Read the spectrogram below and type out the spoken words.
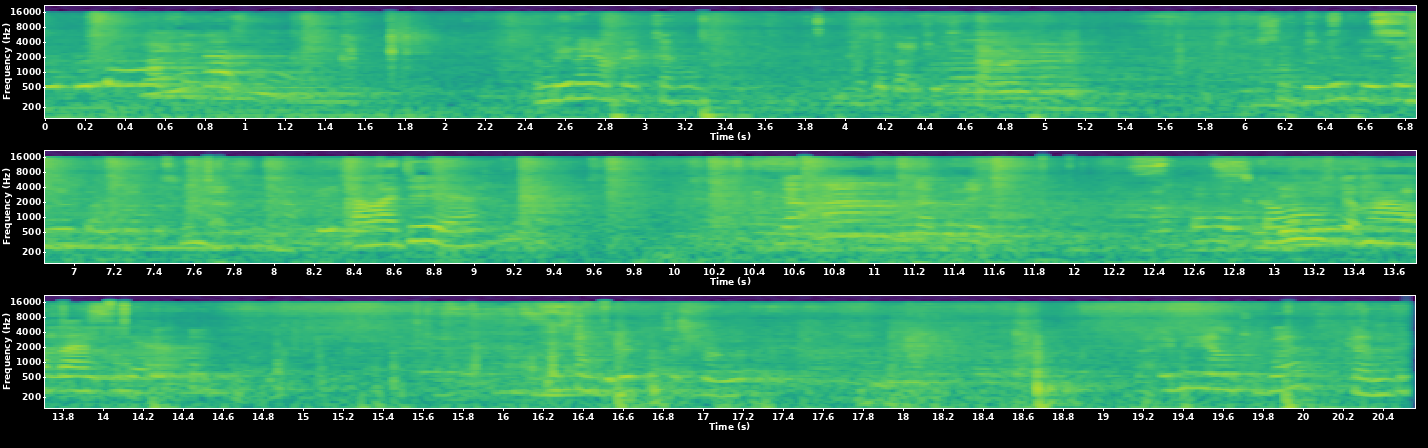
Yang ini tasmu. Amira yang pegang. Aku tak cuci tangan dulu. Sambelnya biasanya tanpa tersendat. Sama aja ya. Enggak mau, enggak boleh. Apa Kamu cuci mau kasih ya. Ini sambelnya pedes banget. Nah, ini yang dua ganti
